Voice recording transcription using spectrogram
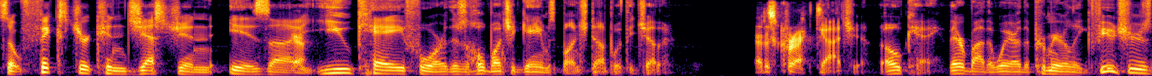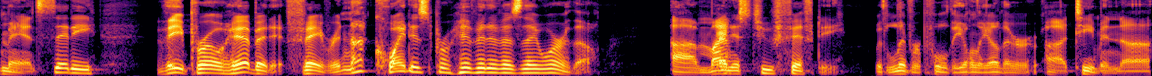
So fixture congestion is uh, yeah. UK for there's a whole bunch of games bunched up with each other. That is correct. Gotcha. Okay. There, by the way, are the Premier League futures. Man City, the prohibitive favorite. Not quite as prohibitive as they were though. Uh, minus yeah. two fifty with Liverpool, the only other uh, team in uh,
